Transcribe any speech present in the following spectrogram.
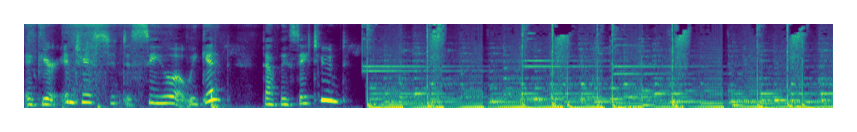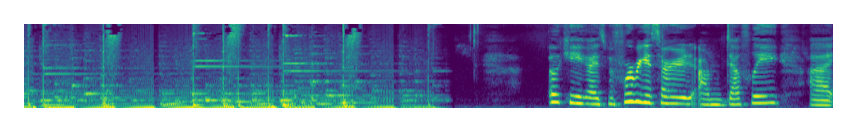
if you're interested to see what we get, definitely stay tuned. Okay guys, before we get started, um, definitely uh,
